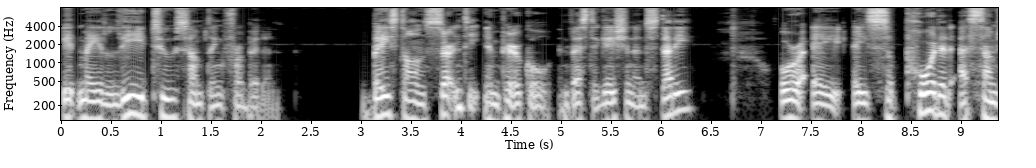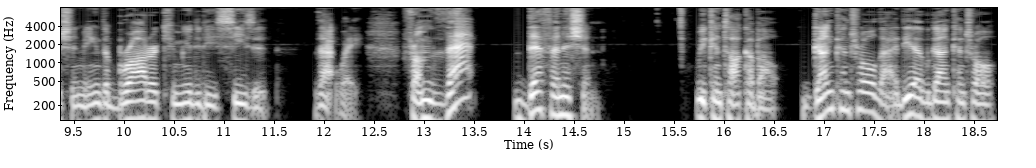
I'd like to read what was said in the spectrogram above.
it may lead to something forbidden based on certainty, empirical investigation and study, or a, a supported assumption, meaning the broader community sees it that way. From that definition, we can talk about gun control, the idea of gun control,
